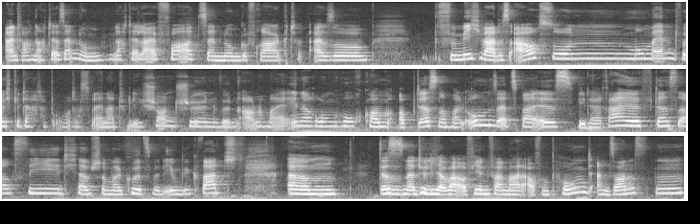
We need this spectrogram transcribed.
einfach nach der Sendung, nach der Live-Vor-Ort-Sendung gefragt. Also für mich war das auch so ein Moment, wo ich gedacht habe, oh, das wäre natürlich schon schön, würden auch nochmal Erinnerungen hochkommen, ob das nochmal umsetzbar ist, wie der Ralf das auch sieht. Ich habe schon mal kurz mit ihm gequatscht. Ähm, das ist natürlich aber auf jeden Fall mal auf dem Punkt. Ansonsten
